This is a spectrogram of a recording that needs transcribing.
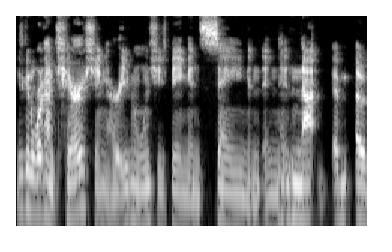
he's going to work on cherishing her even when she's being insane and and, and not um, uh,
